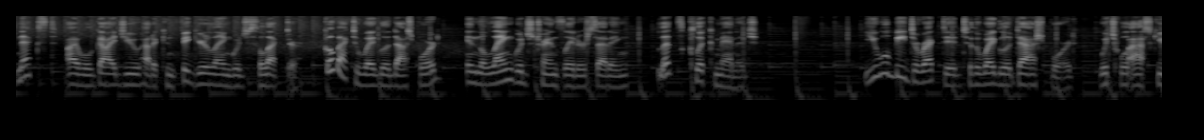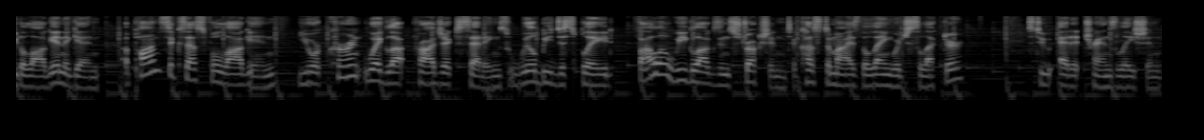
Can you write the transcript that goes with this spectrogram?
Next, I will guide you how to configure language selector. Go back to Weglot dashboard. In the language translator setting, let's click Manage. You will be directed to the Weglot dashboard, which will ask you to log in again. Upon successful login, your current Weglot project settings will be displayed. Follow Weglot's instruction to customize the language selector to edit translation.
